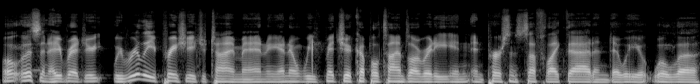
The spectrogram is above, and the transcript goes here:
Well, listen, hey, Reggie, we really appreciate your time, man. I know we've met you a couple of times already in, in person, stuff like that, and uh, we will. Uh,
